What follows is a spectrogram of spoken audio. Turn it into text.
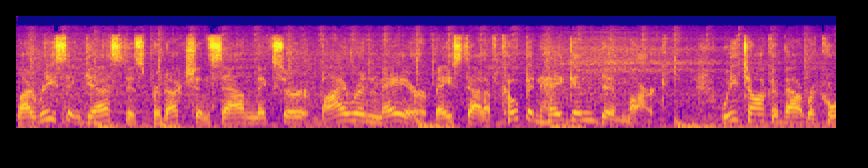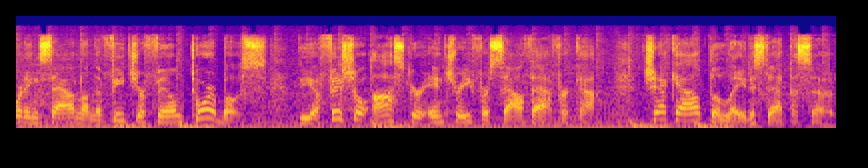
My recent guest is production sound mixer Byron Mayer, based out of Copenhagen, Denmark. We talk about recording sound on the feature film Toorbos, the official Oscar entry for South Africa. Check out the latest episode.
